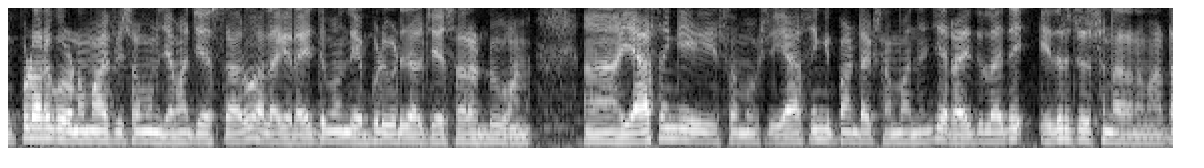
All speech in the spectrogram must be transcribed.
ఎప్పటి వరకు రుణమాఫీ సొమ్మును జమ చేస్తారు అలాగే రైతు బంధు ఎప్పుడు విడుదల చేస్తారంటూ యాసంగి సొమ్ము యాసంగి పంటకు సంబంధించి రైతులు అయితే ఎదురు చూస్తున్నారన్నమాట.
